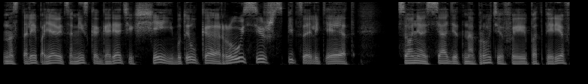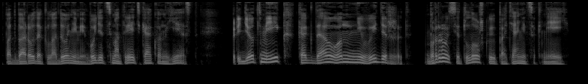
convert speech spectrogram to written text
на столе появится миска горячих щей и бутылка «Русиш специалитет», Соня сядет напротив и, подперев подбородок ладонями, будет смотреть, как он ест. Придет миг, когда он не выдержит, бросит ложку и потянется к ней.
